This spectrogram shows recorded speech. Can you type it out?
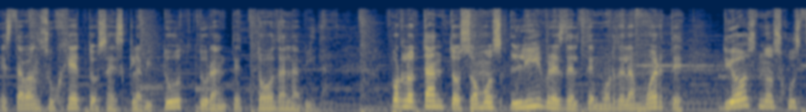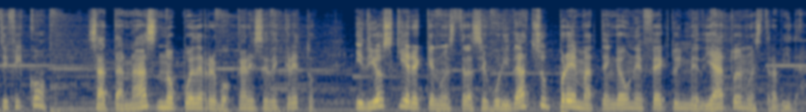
estaban sujetos a esclavitud durante toda la vida. Por lo tanto, somos libres del temor de la muerte. Dios nos justificó. Satanás no puede revocar ese decreto. Y Dios quiere que nuestra seguridad suprema tenga un efecto inmediato en nuestra vida.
